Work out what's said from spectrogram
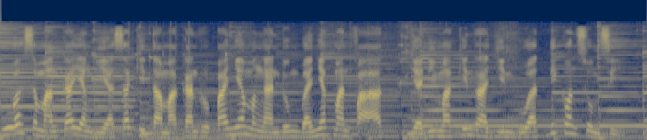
Buah semangka yang biasa kita makan rupanya mengandung banyak manfaat, jadi makin rajin buat dikonsumsi.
